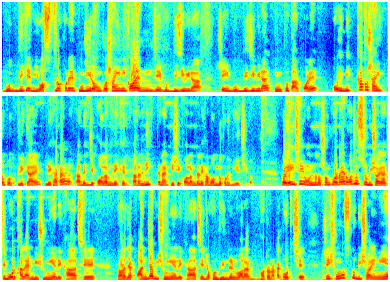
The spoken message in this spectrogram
বুদ্ধিকে বিবস্ত্র করে পুঁজির অঙ্কসাইনি করেন যে বুদ্ধিজীবীরা, সেই বুদ্ধিজীবীরা কিন্তু তারপরে ওই বিখ্যাত সাহিত্য পত্রিকায় লেখাটা, তাদের যে কলাম লেখে, তারা লিখতেন আর কি, সেই কলামটা লেখা বন্ধ করে দিয়েছিল। তো এই সেই অন্নদা শঙ্কর রায়ের অজস্র বিষয় আছে গোর্খাল্যান্ড ইস্যু নিয়ে লেখা আছে, ধরা যাক পাঞ্জাব ইস্যু নিয়ে লেখা আছে, যখন ভিন্দ্রেনওয়ালার ঘটনাটা ঘটছে, সেই সমস্ত বিষয় নিয়ে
